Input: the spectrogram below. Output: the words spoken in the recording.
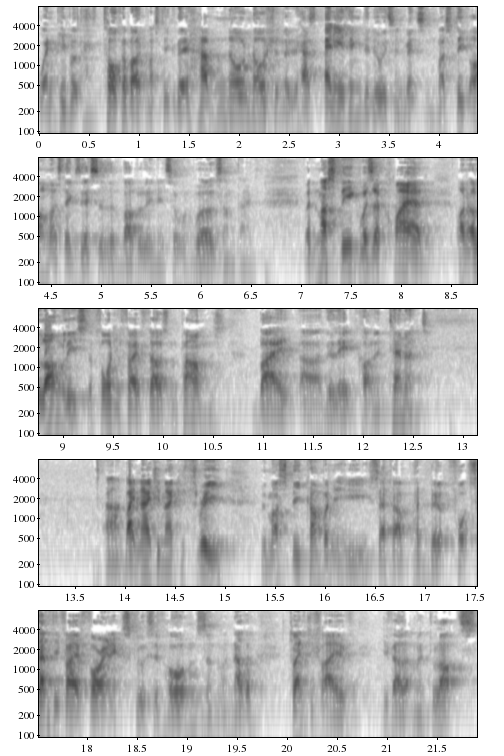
when people talk about Mustique, they have no notion that it has anything to do with St. Vincent. Mustique almost exists as a bubble in its own world sometimes. But Mustique was acquired on a long lease for £45,000 by uh, the late Colin Tennant. And by 1993, the Mustique company he set up had built 75 foreign exclusive homes and another 25 development lots.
